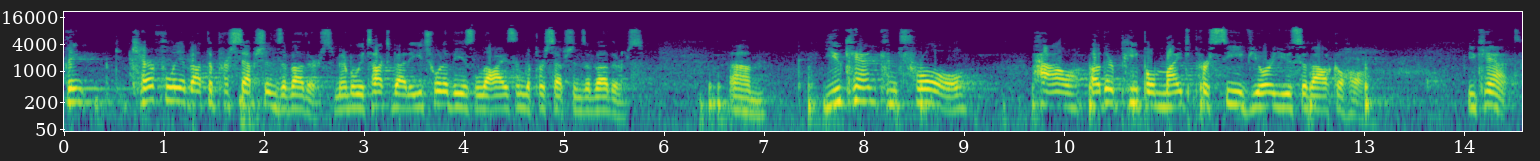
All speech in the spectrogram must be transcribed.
Think carefully about the perceptions of others. Remember, we talked about each one of these lies in the perceptions of others. Um, you can't control how other people might perceive your use of alcohol. You can't.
